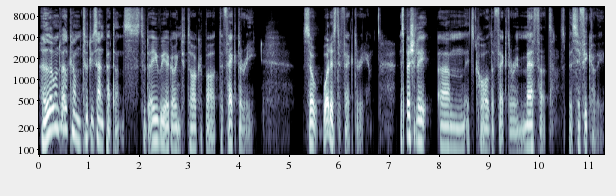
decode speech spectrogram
Hello and welcome to Design Patterns. Today we are going to talk about the factory. So what is the factory? Especially um, it's called the factory method specifically.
